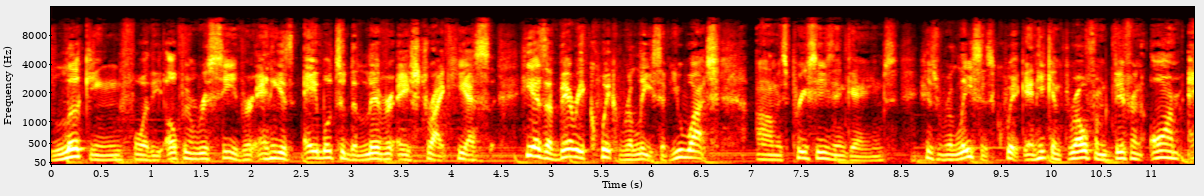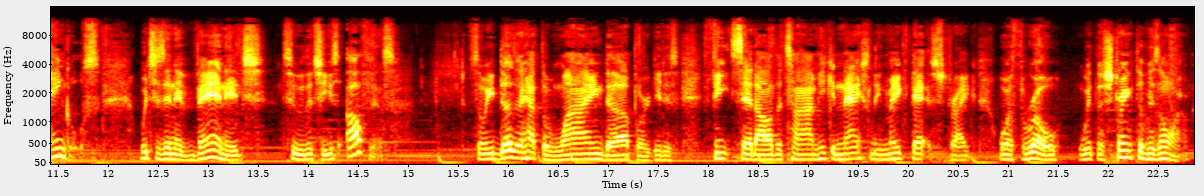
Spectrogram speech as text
looking for the open receiver, and he is able to deliver a strike. He has he has a very quick release. If you watch um, his preseason games, his release is quick, and he can throw from different arm angles, which is an advantage to the Chiefs' offense. So he doesn't have to wind up or get his feet set all the time. He can actually make that strike or throw with the strength of his arm,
